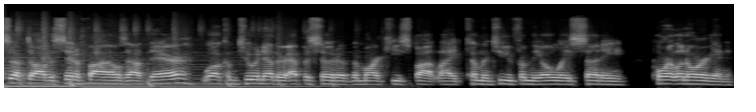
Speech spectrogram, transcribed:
What's up to all the cinephiles out there? Welcome to another episode of the Marquee Spotlight coming to you from the always sunny Portland, Oregon.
